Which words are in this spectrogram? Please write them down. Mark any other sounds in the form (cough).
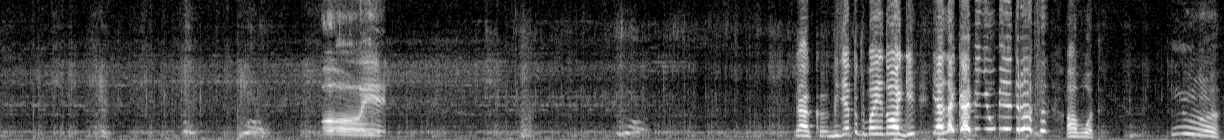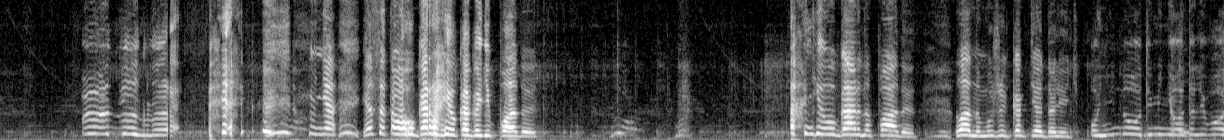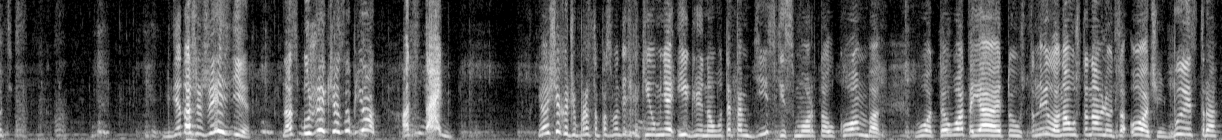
Так, где тут мои ноги? Я на камень не умею драться. А, вот. (laughs) Меня... Я с этого угораю, как они падают. Они угарно падают. Ладно, мужик, как тебя одолеть? А не надо меня одолевать. Где наши жизни? Нас мужик сейчас убьет. Отстань! Я вообще хочу просто посмотреть, какие у меня игры на вот этом диске с Mortal Kombat. Вот, и вот я эту установила. Она устанавливается очень быстро.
